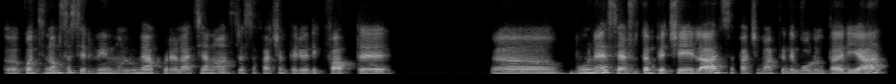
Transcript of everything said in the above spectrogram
uh, continuăm să servim lumea cu relația noastră, să facem periodic fapte uh, bune, să ajutăm pe ceilalți, să facem acte de voluntariat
